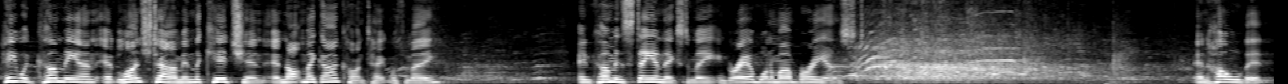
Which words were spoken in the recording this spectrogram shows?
he would come in at lunchtime in the kitchen and not make eye contact with me and come and stand next to me and grab one of my breasts and hold it.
